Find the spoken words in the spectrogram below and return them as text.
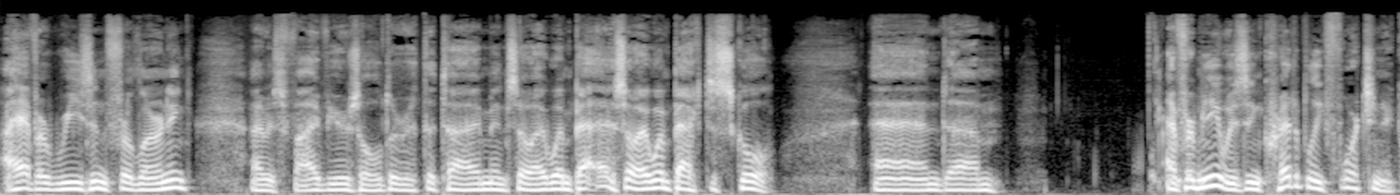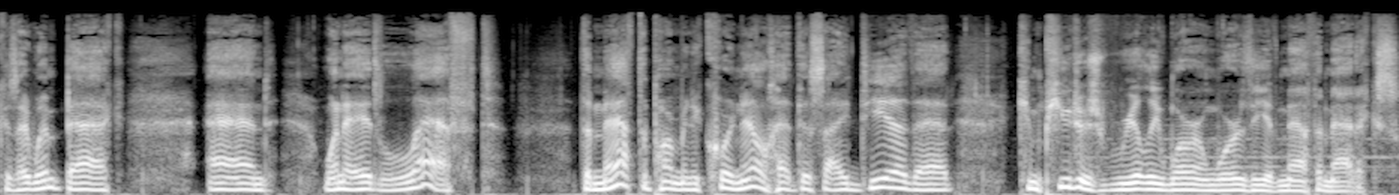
I have a reason for learning. I was five years older at the time, and so I went back. So I went back to school, and um, and for me, it was incredibly fortunate because I went back, and when I had left, the math department at Cornell had this idea that computers really weren't worthy of mathematics.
